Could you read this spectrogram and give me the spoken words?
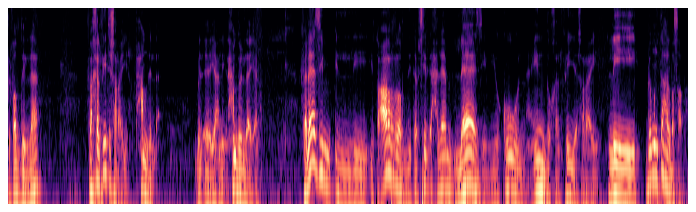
بفضل الله. فخلفيتي شرعية الحمد لله. يعني الحمد لله يعني. فلازم اللي يتعرض لتفسير الأحلام لازم يكون عنده خلفية شرعية. ليه؟ بمنتهى البساطة.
